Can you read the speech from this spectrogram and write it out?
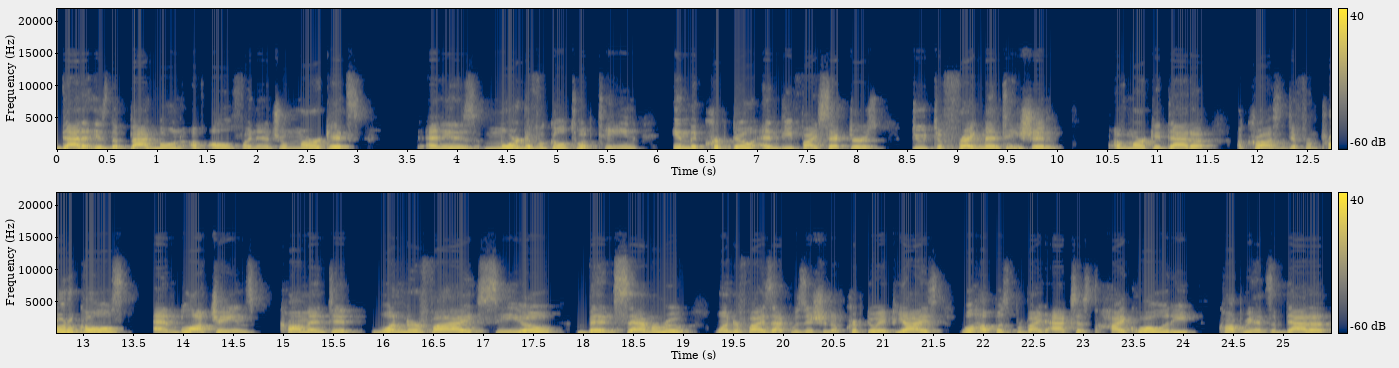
Data is the backbone of all financial markets and is more difficult to obtain in the crypto and DeFi sectors due to fragmentation of market data across different protocols and blockchains, commented WonderFi CEO Ben Samaroo. WonderFi's acquisition of crypto APIs will help us provide access to high quality, comprehensive data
